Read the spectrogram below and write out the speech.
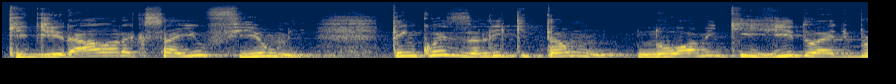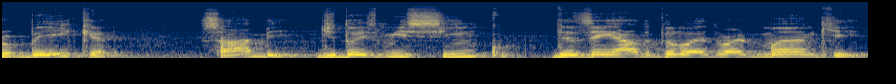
Que dirá a hora que sair o filme. Tem coisas ali que estão no Homem que Ri do Ed Brubaker sabe? De 2005, desenhado pelo Edward Munch.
